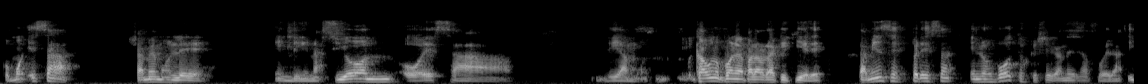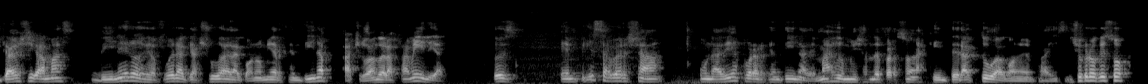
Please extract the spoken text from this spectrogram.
como esa, llamémosle, indignación o esa, digamos, cada uno pone la palabra que quiere, también se expresa en los votos que llegan desde afuera. Y cada vez llega más dinero desde afuera que ayuda a la economía argentina, ayudando a las familias. Entonces, empieza a haber ya una diáspora argentina de más de un millón de personas que interactúa con el país. Y yo creo que eso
